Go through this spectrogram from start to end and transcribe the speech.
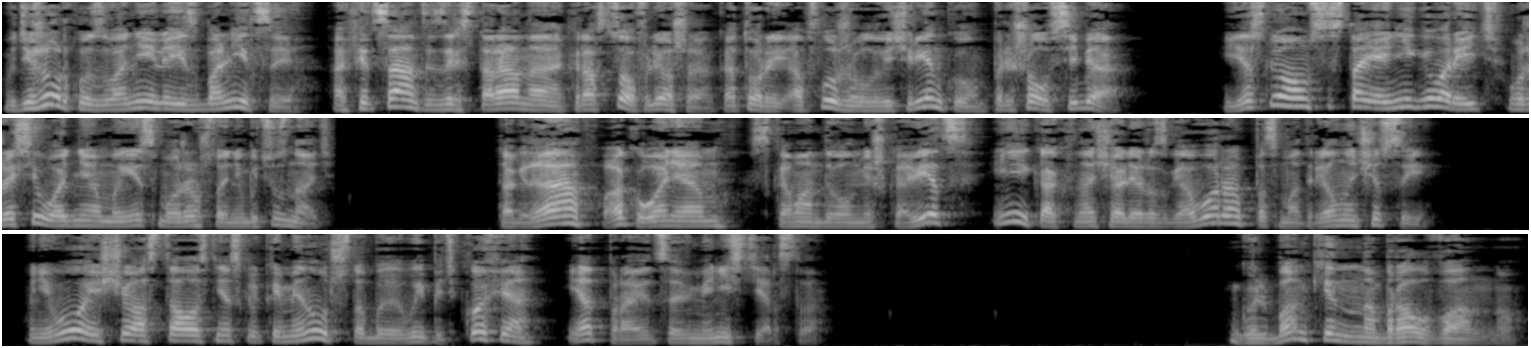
В дежурку звонили из больницы. Официант из ресторана Кравцов Леша, который обслуживал вечеринку, пришел в себя. Если он в состоянии говорить, уже сегодня мы сможем что-нибудь узнать. «Тогда по коням», – скомандовал Мешковец и, как в начале разговора, посмотрел на часы. У него еще осталось несколько минут, чтобы выпить кофе и отправиться в министерство. Гульбанкин набрал ванну.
